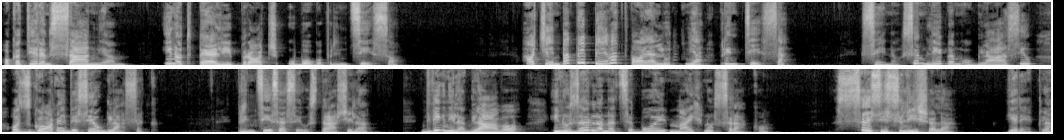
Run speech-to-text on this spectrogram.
o katerem sanjam, in odpelji proč ubogo princeso. O čem pa pripeva tvoja lutnja, princesa? Se je na vsem lepem oglasil od zgoraj vesel glasek. Princesa se je ustrašila, dvignila glavo in uzrla nad seboj majhno srako. Saj si slišala, je rekla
